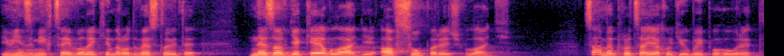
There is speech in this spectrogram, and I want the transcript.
І він зміг цей великий народ вистояти не завдяки владі, а всупереч владі. Саме про це я хотів би і поговорити.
